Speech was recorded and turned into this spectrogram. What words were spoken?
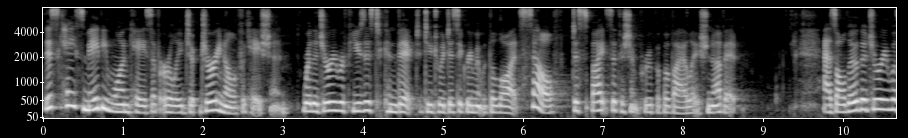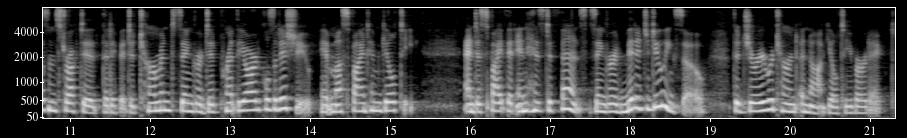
This case may be one case of early ju- jury nullification, where the jury refuses to convict due to a disagreement with the law itself, despite sufficient proof of a violation of it. As although the jury was instructed that if it determined Zenger did print the articles at issue, it must find him guilty, and despite that in his defense Zenger admitted to doing so, the jury returned a not guilty verdict.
